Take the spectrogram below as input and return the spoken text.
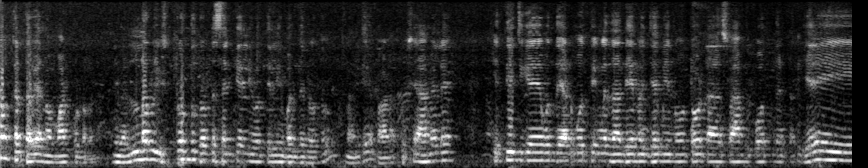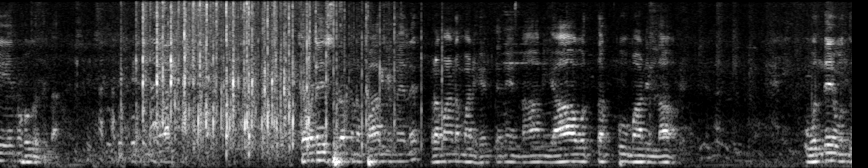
ನಮ್ಮ ಕರ್ತವ್ಯ ನಾವು ಮಾಡ್ಕೊಂಡು ನೀವೆಲ್ಲರೂ ಇಷ್ಟೊಂದು ದೊಡ್ಡ ಸಂಖ್ಯೆಯಲ್ಲಿ ಇವತ್ತಿಲ್ಲಿ ಬಂದಿರೋದು, ನನಗೆ ಬಹಳ ಖುಷಿ. ಆಮೇಲೆ ಇತ್ತೀಚೆಗೆ ಒಂದು ಎರಡು ಮೂರು ತಿಂಗಳದ ಅದೇನು ಜಮೀನು, ತೋಟ, ಸ್ವಾಮಿ ಕೋತ್ ಏನು ಹೋಗೋದಿಲ್ಲ. ಚೌಡೇಶ್ವರಪ್ಪನ ಪಾಲಿನ ಮೇಲೆ ಪ್ರಮಾಣ ಮಾಡಿ ಹೇಳ್ತೇನೆ, ನಾನು ಯಾವ ತಪ್ಪು ಮಾಡಿಲ್ಲ. ಒಂದೇ ಒಂದು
